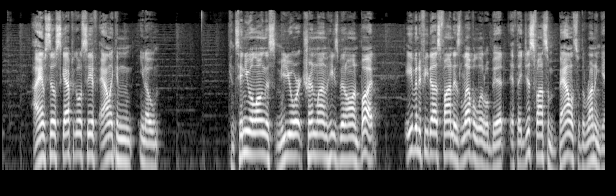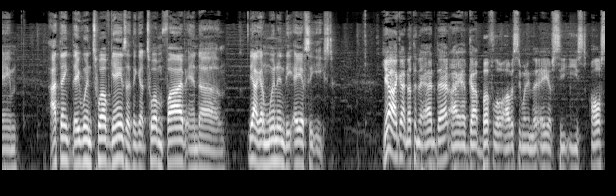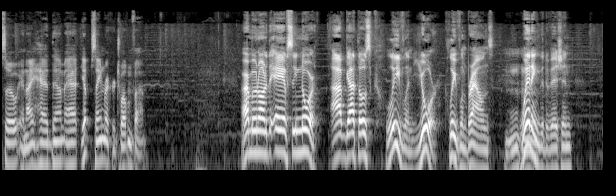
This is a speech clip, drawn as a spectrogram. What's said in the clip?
I am still skeptical to see if Allen can, you know, continue along this meteoric trend line that he's been on. But even if he does find his level a little bit, if they just find some balance with the running game, I think they win 12 games. I think got 12 and five, and uh, yeah, I got them winning the AFC East. Yeah, I got nothing to add to that. I have got Buffalo obviously winning the AFC East also, and I had them at yep same record, 12 and five. All right, moving on to the AFC North. I've got those Cleveland, your Cleveland Browns, Mm-hmm. winning the division.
